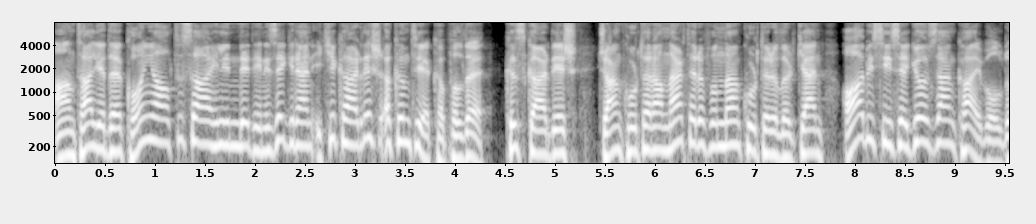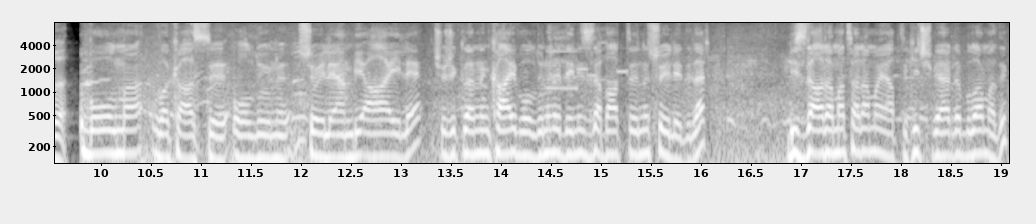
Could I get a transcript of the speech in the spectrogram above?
Antalya'da Konyaaltı sahilinde denize giren iki kardeş akıntıya kapıldı. Kız kardeş can kurtaranlar tarafından kurtarılırken abisi ise gözden kayboldu. boğulma vakası olduğunu söyleyen bir aile çocuklarının kaybolduğunu ve denizde battığını söylediler. Biz de arama tarama yaptık hiçbir yerde bulamadık.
